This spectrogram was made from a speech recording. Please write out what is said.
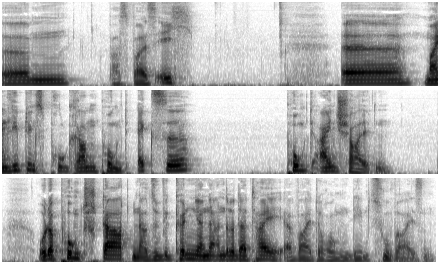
ähm, was weiß ich, äh, mein Lieblingsprogramm.exe, Punkt einschalten. Oder Punkt starten. Also wir können ja eine andere Dateierweiterung dem zuweisen.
